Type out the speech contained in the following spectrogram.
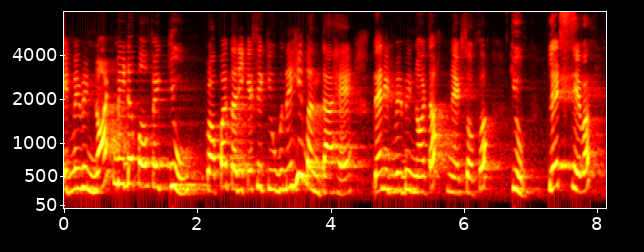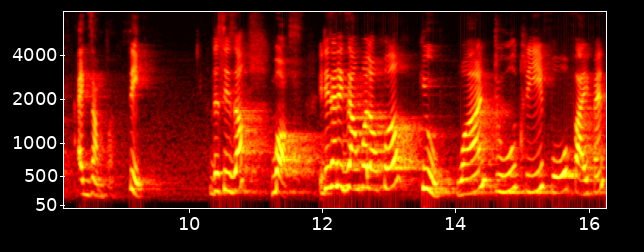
it will be not made a perfect cube, proper तरीके से cube नहीं बनता है, then it will be not a nets of a cube. Let's save a example. See, this is a box. It is an example of a cube. One, two, three, four, five, and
